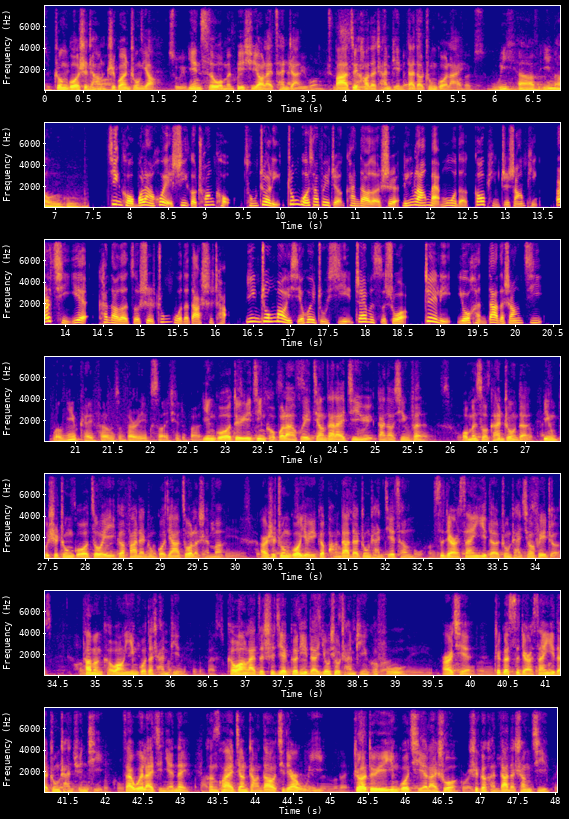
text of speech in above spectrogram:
中国市场至关重要，因此我们必须要来参展，把最好的产品带到中国来。进口博览会是一个窗口，从这里，中国消费者看到的是琳琅满目的高品质商品，而企业看到的则是中国的大市场。英中贸易协会主席詹姆斯说：“这里有很大的商机。”英国对于进口博览会将带来机遇感到兴奋。我们所看重的，并不是中国作为一个发展中国家做了什么，而是中国有一个庞大的中产阶层，四点三亿的中产消费者。他们渴望英国的产品，渴望来自世界各地的优秀产品和服务。而且这个4.3亿的中产群体，在未来几年内很快将涨到7.5亿，这对于英国企业来说是个很大的商机。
